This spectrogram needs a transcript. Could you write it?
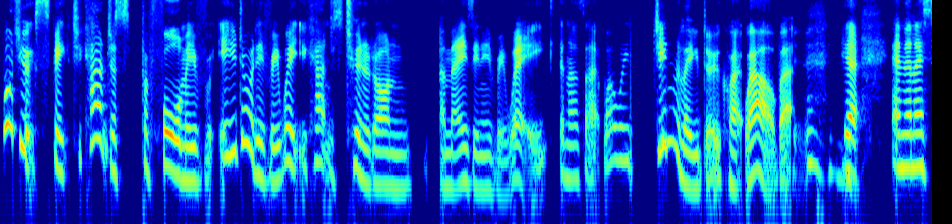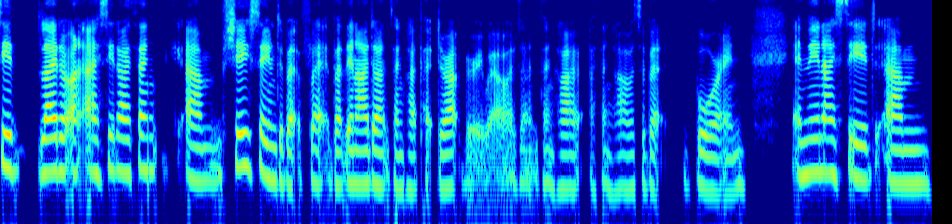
what do you expect? You can't just perform every you do it every week. You can't just turn it on amazing every week. And I was like, well, we generally do quite well. But yeah. And then I said later on, I said, I think um, she seemed a bit flat, but then I don't think I picked her up very well. I don't think I, I think I was a bit boring. And then I said, um,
